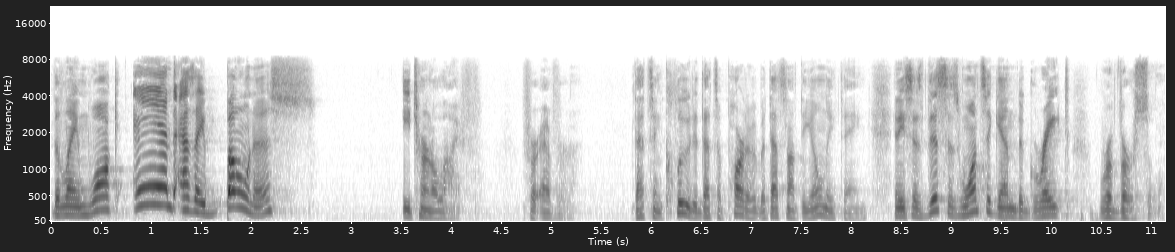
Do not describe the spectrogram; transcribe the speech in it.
the lame walk, and as a bonus, eternal life forever. That's included, that's a part of it, but that's not the only thing. And he says, this is once again the great reversal.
